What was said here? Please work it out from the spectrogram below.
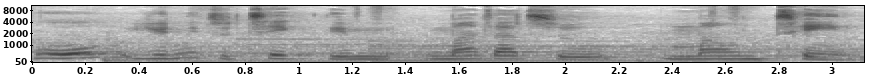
Well you need to take the matter to mountain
